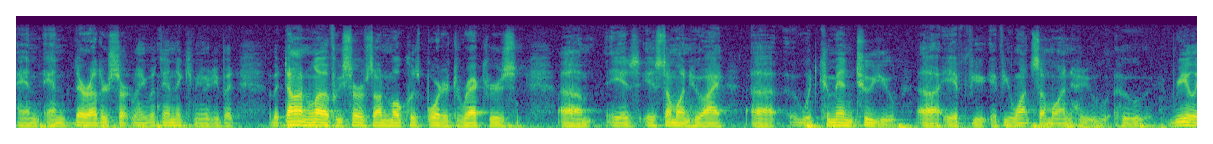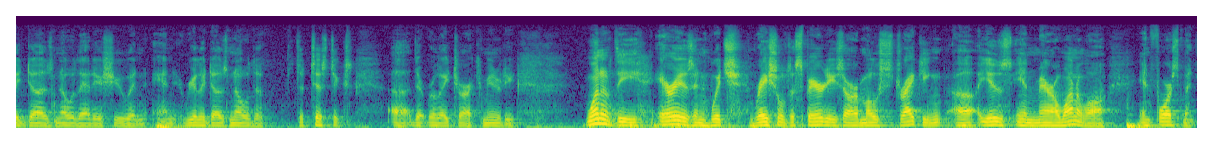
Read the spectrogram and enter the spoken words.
and, and there are others certainly within the community. But, but Don Love, who serves on MOCLA's board of directors, um, is, is someone who I uh, would commend to you uh, if you if you want someone who who really does know that issue and and really does know the statistics uh, that relate to our community. One of the areas in which racial disparities are most striking uh, is in marijuana law enforcement.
